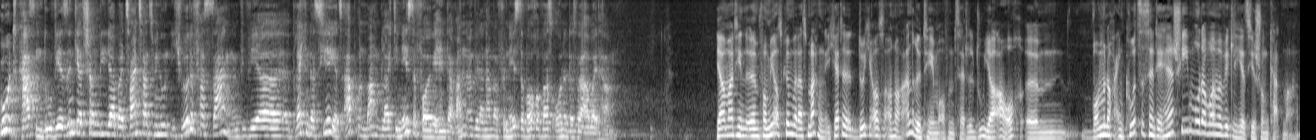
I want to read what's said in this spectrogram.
Gut, Carsten, du, wir sind jetzt schon wieder bei 22 Minuten. Ich würde fast sagen, wir brechen das hier jetzt ab und machen gleich die nächste Folge hinteran. Irgendwie dann haben wir für nächste Woche was, ohne dass wir Arbeit haben. Ja, Martin, ähm, von mir aus können wir das machen. Ich hätte durchaus auch noch andere Themen auf dem Zettel, du ja auch. Ähm, wollen wir noch ein kurzes hinterher schieben oder wollen wir wirklich jetzt hier schon einen Cut machen?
